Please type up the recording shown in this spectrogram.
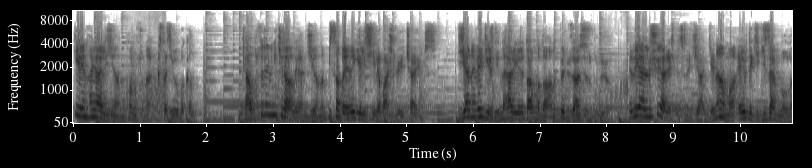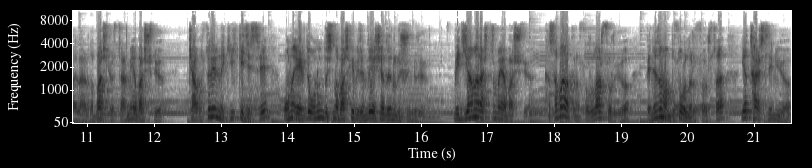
Gelin Hayali Cihan'ın konusuna kısaca bir bakalım. Kabuslar evini kiralayan Cihan'ın bir sabah eve gelişiyle başlıyor hikayemiz. Cihan eve girdiğinde her yeri darmadağınık ve düzensiz buluyor. Eve yerleşiyor yerleşmesine Cihan gene ama evdeki gizemli olaylarda baş göstermeye başlıyor. Kabuslar evindeki ilk gecesi onu evde onun dışında başka birinde yaşadığını düşündürüyor. Ve Cihan araştırmaya başlıyor. Kasaba halkına sorular soruyor ve ne zaman bu soruları sorsa ya tersleniyor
